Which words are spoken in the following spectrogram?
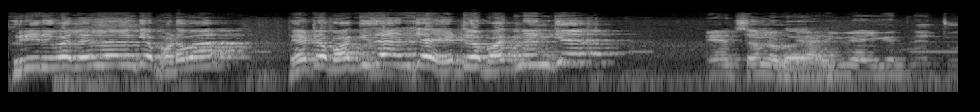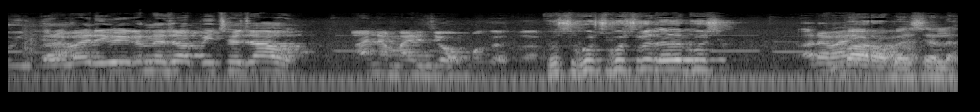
ફ્રી રિવા લઈ લે કે ભડવા હેઠે ભાગી જાય ને કે? હેઠે ભાગને ને કે? એ ચાલો ચલો ભાઈ. રિવાય કરને જોઈ. અરે ભાઈ રિવાઈ કરને જાઓ પીછે જાઓ. આને મારી જાવ મગજ વાર. ખુશ ખુશ ખુશ ખુશ ખુશ અરે ભાઈ. બરાબર છે લે.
